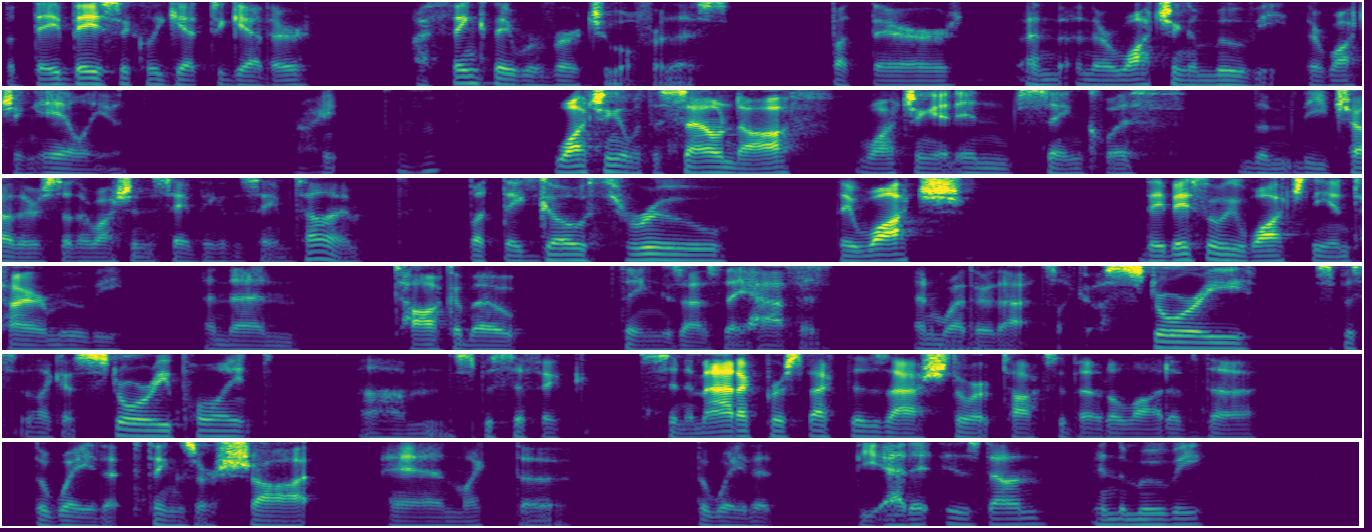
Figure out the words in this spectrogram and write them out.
But they basically get together. I think they were virtual for this, but they're and, and they're watching a movie. They're watching Alien, right? Mhm. Watching it with the sound off, watching it in sync with the, each other, so they're watching the same thing at the same time. But they go through, they watch, they basically watch the entire movie and then talk about things as they happen, and whether that's like a story, specific, like a story point, um, specific cinematic perspectives. Ash Thorpe talks about a lot of the the way that things are shot and like the the way that the edit is done in the movie.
